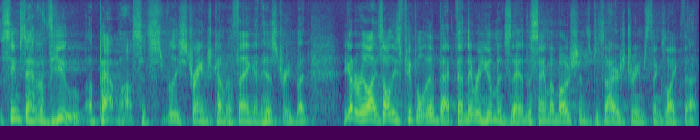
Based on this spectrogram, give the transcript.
seems to have a view of Patmos. It's really strange kind of a thing in history, but you got to realize all these people lived back then. They were humans. They had the same emotions, desires, dreams, things like that.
